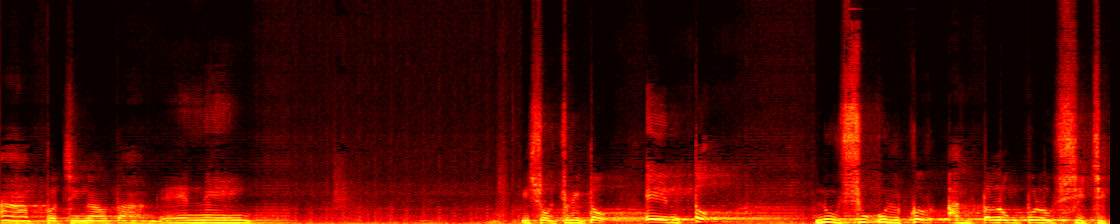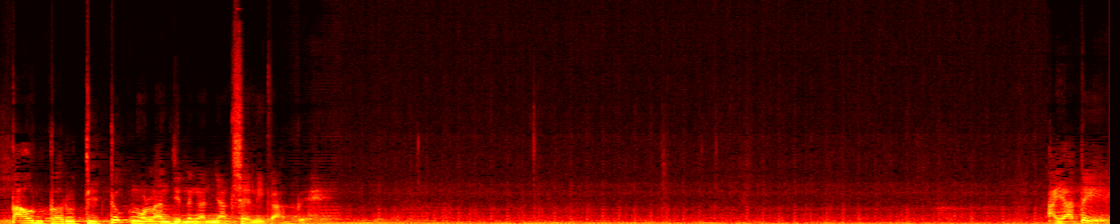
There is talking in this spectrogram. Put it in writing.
Abot sinau ta kene iso cerita entuk nusuul Quran telung puluh siji tahun baru diduk nolan jenengan nyakseni kabeh. Ayate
